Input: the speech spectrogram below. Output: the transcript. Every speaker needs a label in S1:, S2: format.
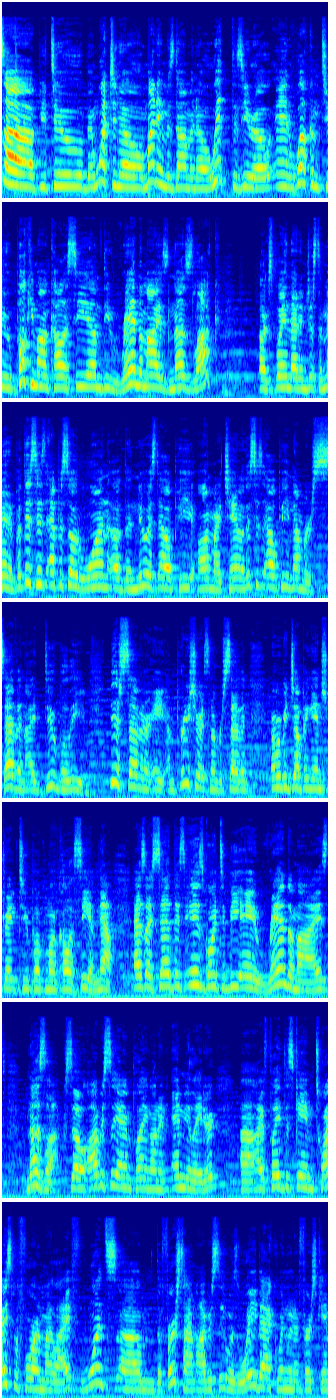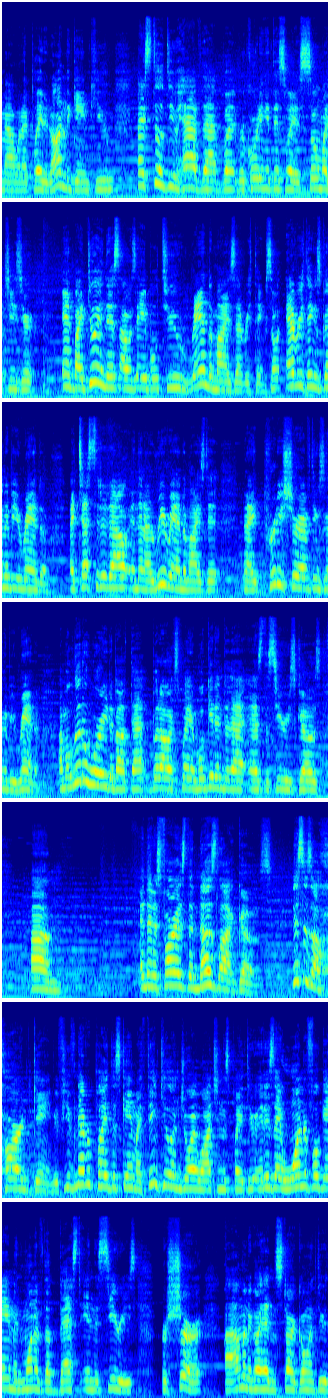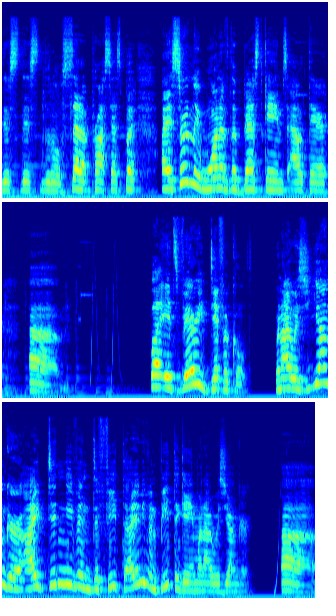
S1: What's up, YouTube, and what you know? My name is Domino with the Zero, and welcome to Pokemon Colosseum, the randomized Nuzlocke. I'll explain that in just a minute, but this is episode one of the newest LP on my channel. This is LP number seven, I do believe. Either seven or eight. I'm pretty sure it's number seven, and we'll be jumping in straight to Pokemon Colosseum. Now, as I said, this is going to be a randomized Nuzlocke. So obviously I am playing on an emulator. Uh, I've played this game twice before in my life. Once, um, the first time, obviously, was way back when, when it first came out, when I played it on the GameCube. I still do have that, but recording it this way is so much easier. And by doing this, I was able to randomize everything. So everything is going to be random. I tested it out, and then I re-randomized it, and I'm pretty sure everything's going to be random. I'm a little worried about that, but I'll explain. We'll get into that as the series goes. Um, and then as far as the Nuzlocke goes, this is a hard game. If you've never played this game, I think you'll enjoy watching this playthrough. It is a wonderful game and one of the best in the series for sure. Uh, I'm going to go ahead and start going through this this little setup process, but uh, it's certainly one of the best games out there. Um, but it's very difficult. When I was younger, I didn't even defeat the, I didn't even beat the game when I was younger. Uh,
